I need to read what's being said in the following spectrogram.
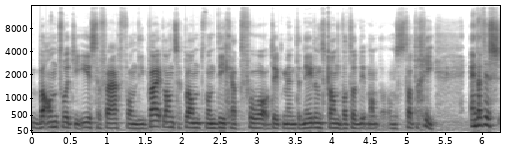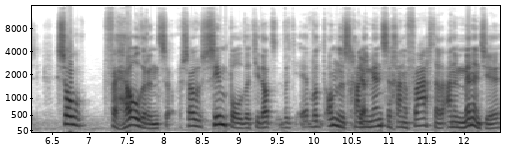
beantwoord je eerst de vraag van die buitenlandse klant, want die gaat voor op dit moment de Nederlandse klant, wat op dit moment onze strategie. En dat is zo verhelderend, zo, zo simpel, dat je dat, dat, want anders gaan ja. die mensen gaan een vraag stellen aan een manager.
